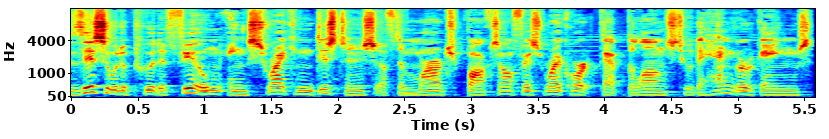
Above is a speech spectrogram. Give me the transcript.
This would put the film in striking distance of the March box office record that belongs to The Hunger Games,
